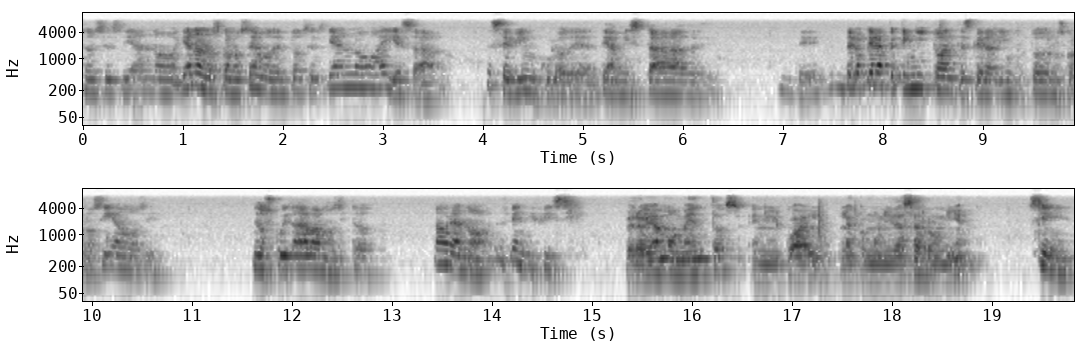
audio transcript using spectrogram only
entonces ya no, ya no nos conocemos, entonces ya no hay esa, ese vínculo de, de amistad, de, lo que era pequeñito antes, que era lindo, todos nos conocíamos y nos cuidábamos y todo. Ahora no, es bien difícil. Pero había momentos en el cual la comunidad se reunía. Sí,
